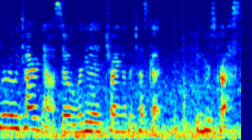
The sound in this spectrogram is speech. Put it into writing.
we're really tired now, so we're gonna try another test cut. Fingers crossed.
